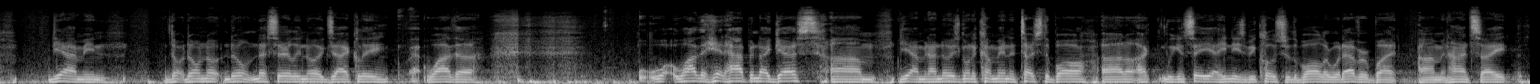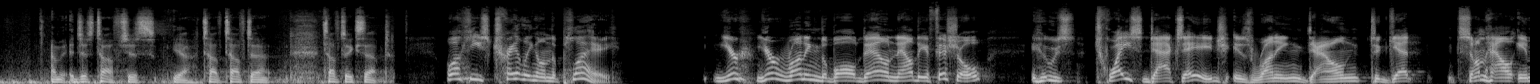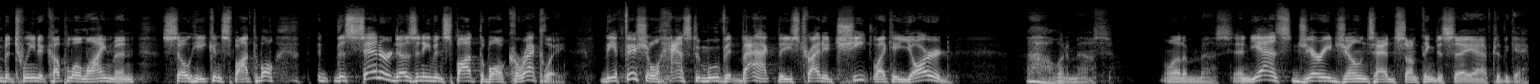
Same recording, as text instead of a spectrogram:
yeah, I mean, don't don't know, don't necessarily know exactly why the why the hit happened, I guess. Um, yeah, I mean, I know he's going to come in and touch the ball. Uh, I, we can say, yeah, he needs to be closer to the ball or whatever, but um, in hindsight, I mean, just tough. Just yeah, tough, tough to tough to accept. Well, he's trailing on the play. You're you're running the ball down now. The official, who's twice Dak's age, is running down to get somehow in between a couple of linemen so he can spot the ball. The center doesn't even spot the ball correctly. The official has to move it back. He's trying to cheat like a yard. Oh, what a mess. What a mess. And yes, Jerry Jones had something to say after the game.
